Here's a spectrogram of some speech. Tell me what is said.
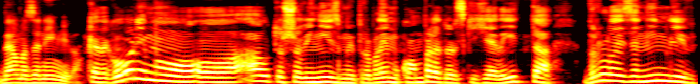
veoma zanimljiva. Kada govorimo o autošovinizmu i problemu kompradorskih elita, vrlo je zanimljiv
